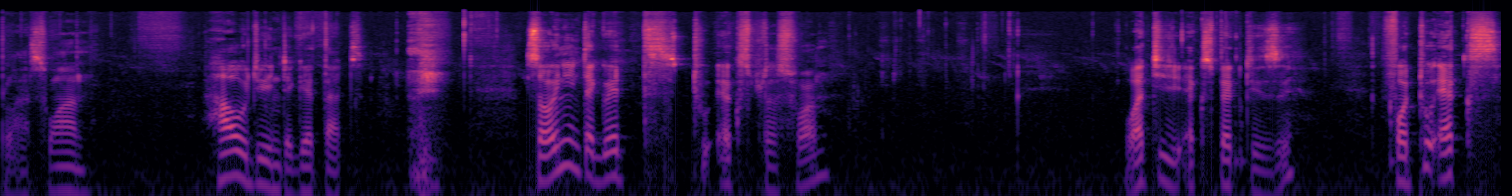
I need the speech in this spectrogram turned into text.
plus 1 how would you integrate that? So when you integrate 2x plus 1 what you expect is for 2x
